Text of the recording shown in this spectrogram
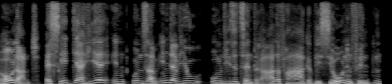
Roland, es geht ja hier in unserem Interview um diese zentrale Frage Visionen finden.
